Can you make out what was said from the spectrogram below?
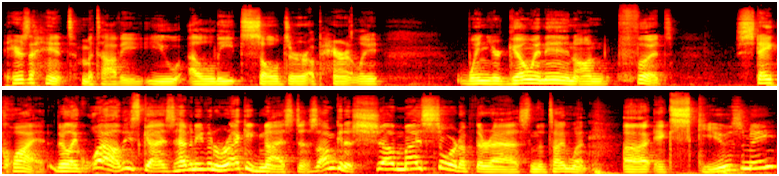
here's a hint, Matavi, you elite soldier. Apparently, when you're going in on foot, stay quiet. They're like, "Wow, these guys haven't even recognized us. I'm gonna shove my sword up their ass." And the Titan went, "Uh, excuse me."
